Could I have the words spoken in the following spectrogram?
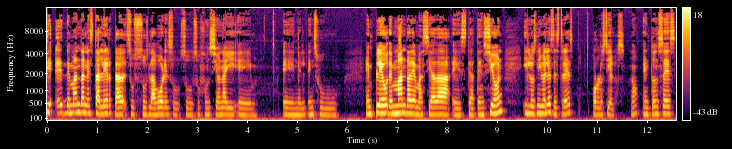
eh, demandan esta alerta, sus, sus labores, su, su, su, función ahí eh, en, el, en su empleo demanda demasiada este, atención y los niveles de estrés por los cielos, ¿no? Entonces,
